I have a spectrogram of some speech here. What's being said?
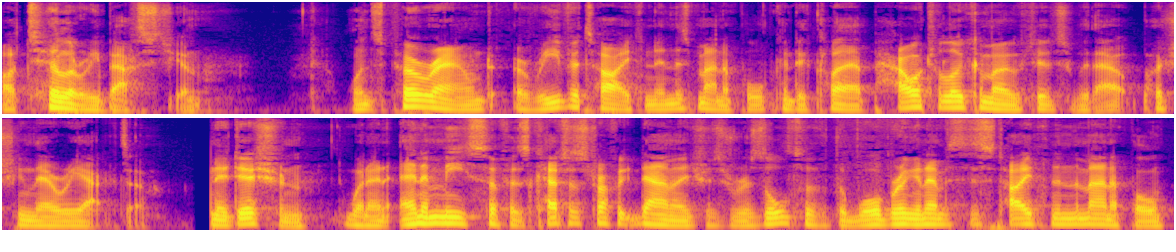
Artillery Bastion. Once per round, a Reaver Titan in this maniple can declare power to locomotors without pushing their reactor. In addition, when an enemy suffers catastrophic damage as a result of the Warbringer Nemesis Titan in the maniple,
